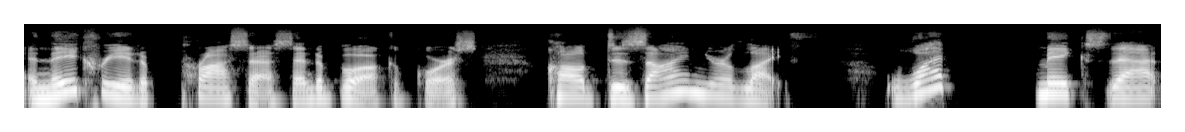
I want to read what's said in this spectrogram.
And they create a process and a book, of course, called Design Your Life. What makes that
